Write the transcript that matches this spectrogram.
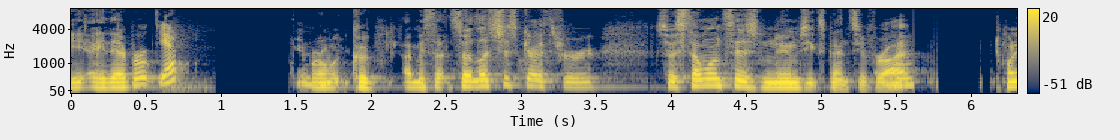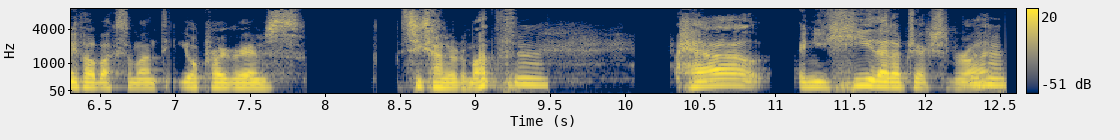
Are you there, Brooke? Yep. Mm-hmm. Good. I missed that. So let's just go through. So someone says Noom's expensive, right? Mm-hmm. Twenty five bucks a month. Your program's six hundred a month. Mm. How? And you hear that objection, right? Mm-hmm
